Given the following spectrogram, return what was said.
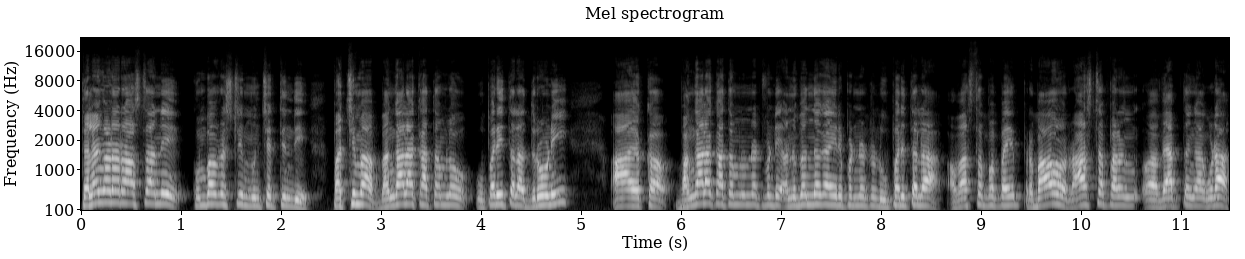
తెలంగాణ రాష్ట్రాన్ని కుంభవృష్టి ముంచెత్తింది. పశ్చిమ బంగాళాఖాతంలో ఉపరితల ద్రోణి ఆ యొక్క బంగాళాఖాతంలో ఉన్నటువంటి అనుబంధంగా ఏర్పడినటువంటి ఉపరితల అవస్థపై ప్రభావం రాష్ట్ర పరం వ్యాప్తంగా కూడా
